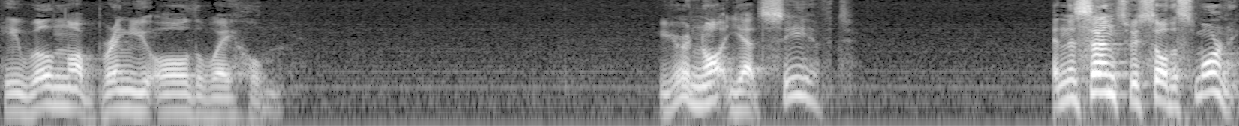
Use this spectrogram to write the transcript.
He will not bring you all the way home. You're not yet saved. In the sense we saw this morning.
